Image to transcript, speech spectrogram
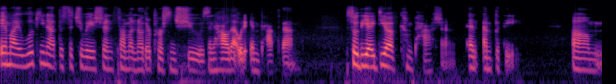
am I looking at the situation from another person's shoes and how that would impact them? So the idea of compassion and empathy. Um,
